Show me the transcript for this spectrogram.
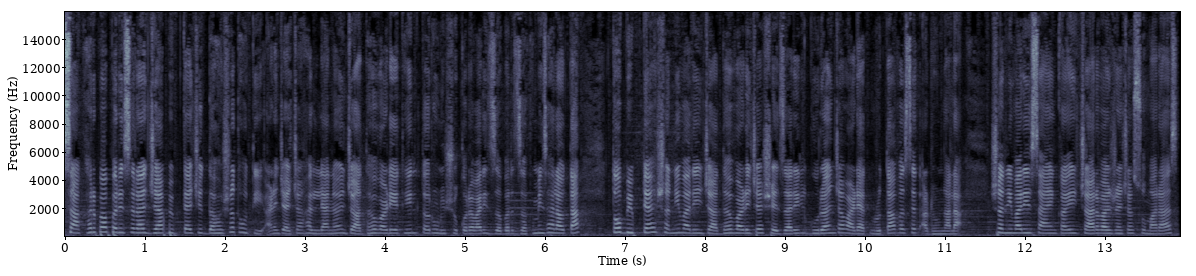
Sakharpa परिसरात ज्या बिबट्याची दहशत होती आणि ज्याच्या हल्ल्यानं जाधववाडी येथील तरुण शुक्रवारी जबर जखमी झाला होता तो बिबट्या शनिवारी जाधववाडीच्या शेजारील गुरांच्या वाड्यात मृतावस्थेत आढळून आला. शनिवारी सायंकाळी चार वाजण्याच्या सुमारास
